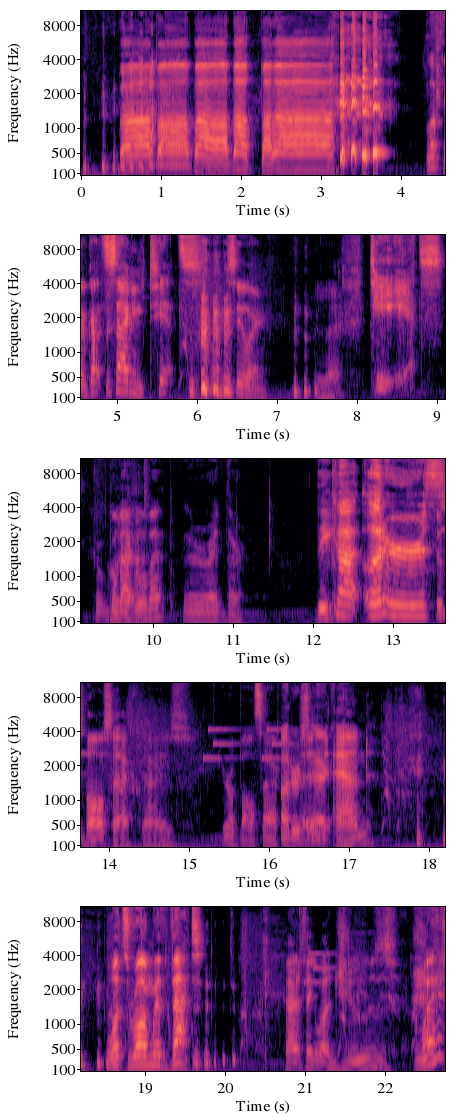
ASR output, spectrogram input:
Ba ba ba ba ba ba. Look, they've got sagging tits on the ceiling. Do they? Tits. Go, go back a oh, little bit. They're right there. They got udders. The ball sack, guys. You're a ball sack. Udder sack. And What's wrong with that? gotta think about Jews. What?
